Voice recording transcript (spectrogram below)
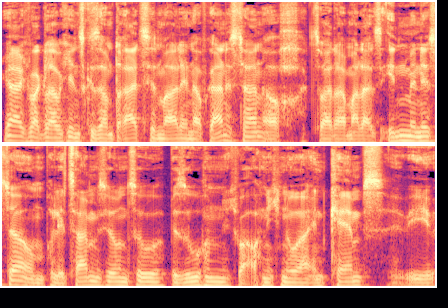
Ja, ich war, glaube ich, insgesamt 13 Mal in Afghanistan, auch zwei, dreimal als Innenminister, um Polizeimissionen zu besuchen. Ich war auch nicht nur in Camps wie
